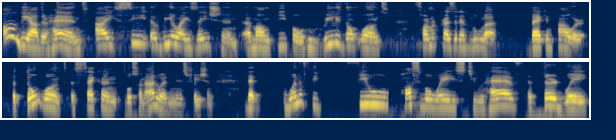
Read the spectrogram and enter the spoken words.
on the other hand, I see a realization among people who really don't want former President Lula back in power, but don't want a second Bolsonaro administration, that one of the few possible ways to have a third way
